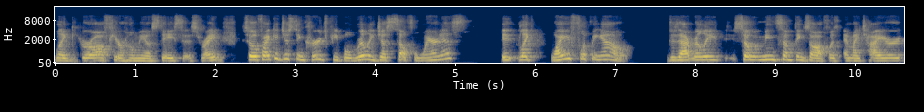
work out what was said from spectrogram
Like mm-hmm. you're off your homeostasis, right? So if I could just encourage people, really just self awareness, it like, why are you flipping out? Does that really? So it means something's off. Was am I tired?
